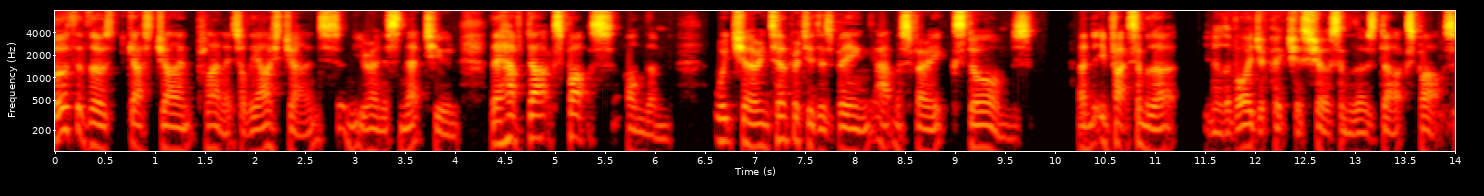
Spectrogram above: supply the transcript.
both of those gas giant planets, or the ice giants, Uranus and Neptune, they have dark spots on them, which are interpreted as being atmospheric storms. And in fact, some of the you know the Voyager pictures show some of those dark spots,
